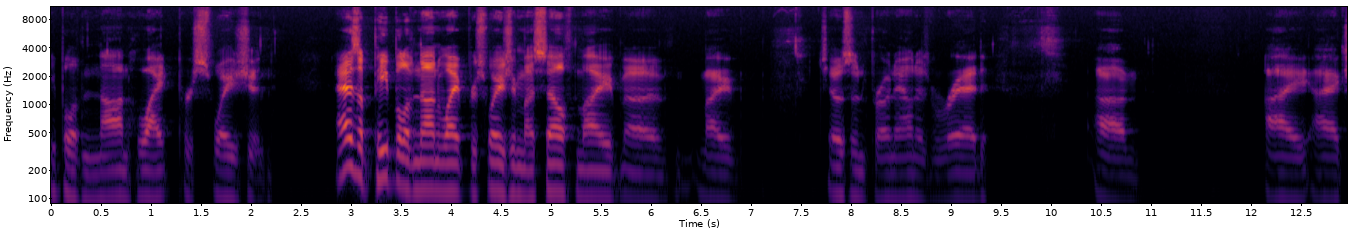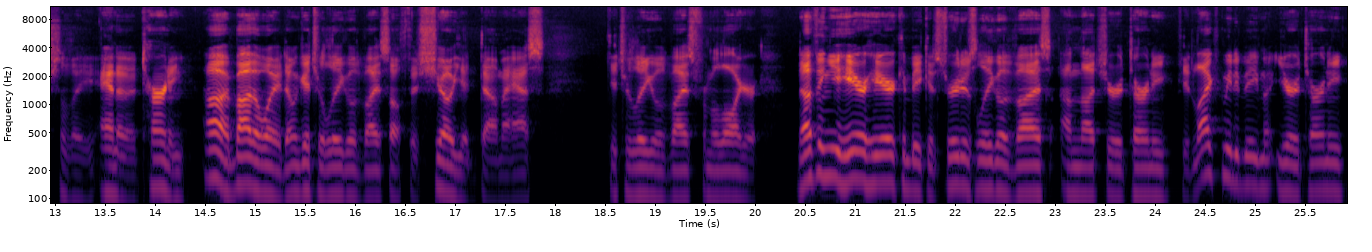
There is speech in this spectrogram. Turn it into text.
people of non-white persuasion. As a people of non-white persuasion myself, my uh, my chosen pronoun is red. Um, I I actually and an attorney. Oh, and by the way, don't get your legal advice off the show, you dumbass. Get your legal advice from a lawyer. Nothing you hear here can be construed as legal advice. I'm not your attorney. If you'd like me to be your attorney,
